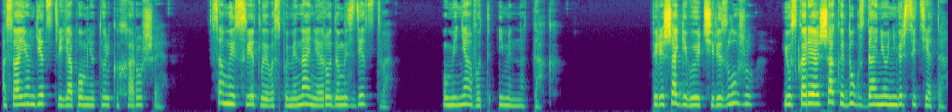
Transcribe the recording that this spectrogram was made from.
О своем детстве я помню только хорошее. Самые светлые воспоминания родом из детства. У меня вот именно так. Перешагиваю через лужу и, ускоряя шаг, иду к зданию университета.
